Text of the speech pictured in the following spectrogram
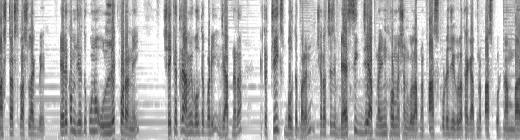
মাস্টার্স পাস লাগবে, এরকম যেহেতু কোনো উল্লেখ করা নেই, সেই ক্ষেত্রে আমি বলতে পারি যে আপনারা একটা ট্রিক্স বলতে পারেন, সেটা হচ্ছে যে বেসিক যে আপনার ইনফরমেশনগুলো আপনার পাসপোর্টে যেগুলো থাকে, আপনার পাসপোর্ট নাম্বার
